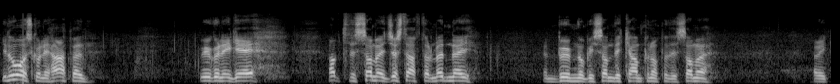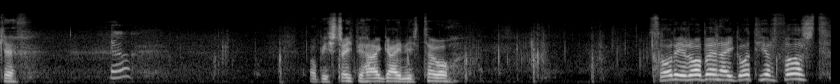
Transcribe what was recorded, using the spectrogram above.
You know what's going to happen? We're going to get up to the summit just after midnight and boom, there'll be somebody camping up at the summit. Alright Kev. I'll be stripy hat guy in his towel. Sorry Robin, I got here first.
